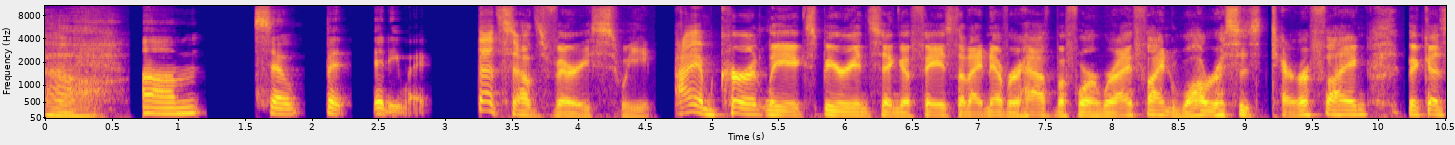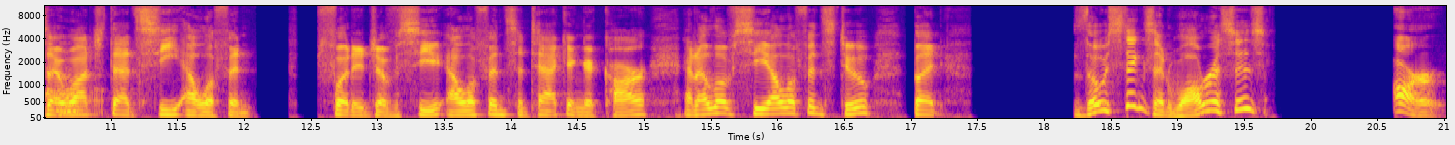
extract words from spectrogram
Oh. Um, so, but anyway, That sounds very sweet. I am currently experiencing a phase that I never have before where I find walruses terrifying because I Oh. watched that sea elephant footage of sea elephants attacking a car. And I love sea elephants too, but those things and walruses are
